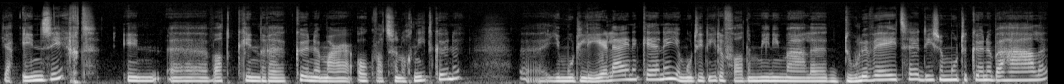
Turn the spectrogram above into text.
Ja, inzicht in uh, wat kinderen kunnen, maar ook wat ze nog niet kunnen. Uh, je moet leerlijnen kennen. Je moet in ieder geval de minimale doelen weten die ze moeten kunnen behalen.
